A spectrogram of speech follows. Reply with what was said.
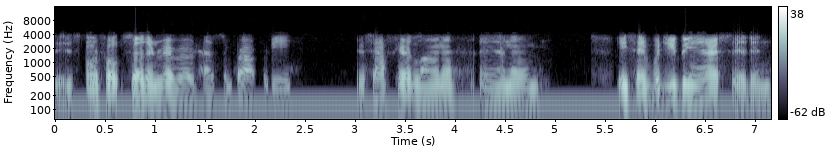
It's Norfolk Southern Railroad has some property in South Carolina, and um, he said, "Would you be interested in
